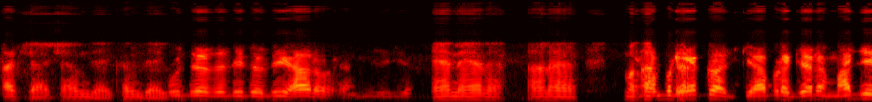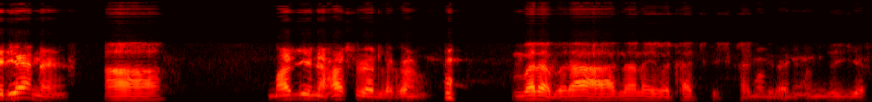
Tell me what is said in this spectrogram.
અચ્છા અચ્છા સમજાય સમજાય. કુદરતે દીધો દી હારો છે સમજી ગયા. હે ને હે ને અને મકાન આપણે એક જ કે આપણે ઘરે માજી રહ્યા ને હા હા. માજીને હાસવે એટલે ઘણું. બરાબર હા હા ના ના એ વાત સાચી સાચી વાત. સમજી ગયા.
